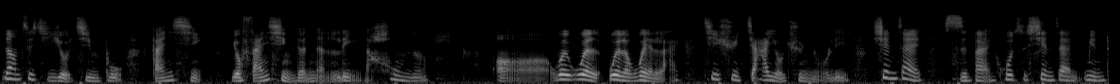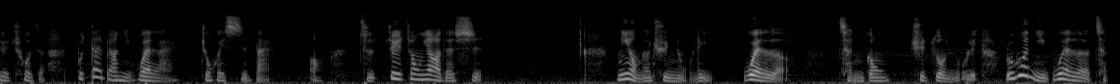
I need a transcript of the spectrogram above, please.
让自己有进步，反省，有反省的能力。然后呢，呃，为为为了未来继续加油去努力。现在失败，或是现在面对挫折，不代表你未来就会失败哦。只最重要的是。你有没有去努力，为了成功去做努力？如果你为了成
